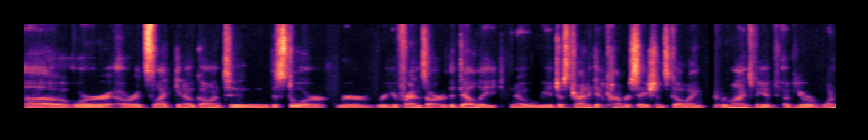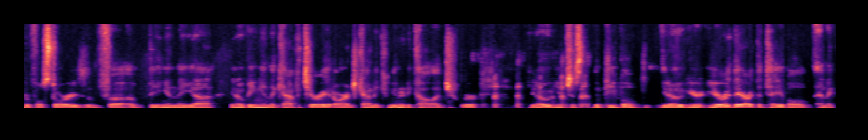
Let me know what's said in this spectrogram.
uh, or or it's like you know going to the store where where your friends are, the deli. You know, you're just trying to get conversations going. It reminds me of, of your wonderful stories of uh, of being in the uh, you know being in the cafeteria at Orange County Community College, where you know you just the people you know you're you're there at the table and a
